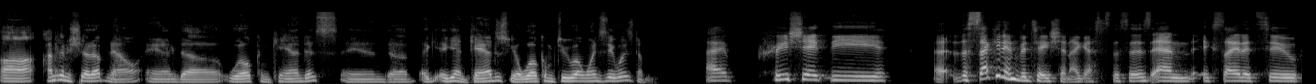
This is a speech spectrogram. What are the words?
Uh, I'm going to shut up now and uh, welcome Candice. And uh, again, Candice, you know, welcome to uh, Wednesday Wisdom. I appreciate the uh, the second invitation, I guess this is, and excited to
